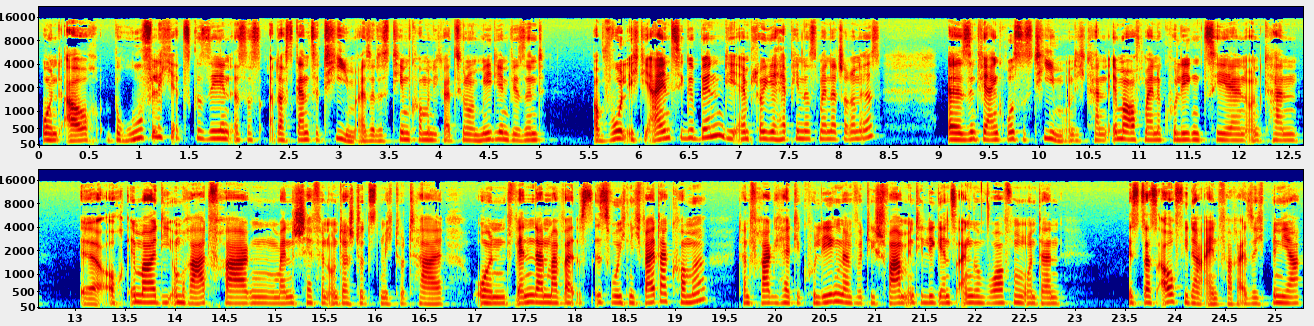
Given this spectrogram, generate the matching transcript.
Und auch beruflich jetzt gesehen ist es das ganze Team, also das Team Kommunikation und Medien. Wir sind, obwohl ich die Einzige bin, die Employee Happiness Managerin ist, äh, sind wir ein großes Team und ich kann immer auf meine Kollegen zählen und kann äh, auch immer die um Rat fragen. Meine Chefin unterstützt mich total. Und wenn dann mal was ist, wo ich nicht weiterkomme, dann frage ich halt die Kollegen, dann wird die Schwarmintelligenz angeworfen und dann ist das auch wieder einfach. Also ich bin ja,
